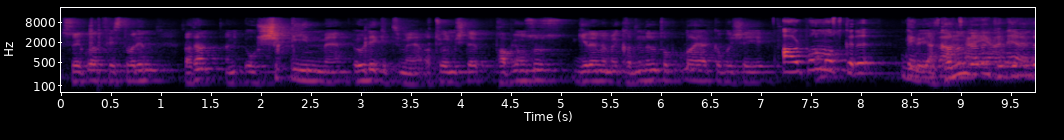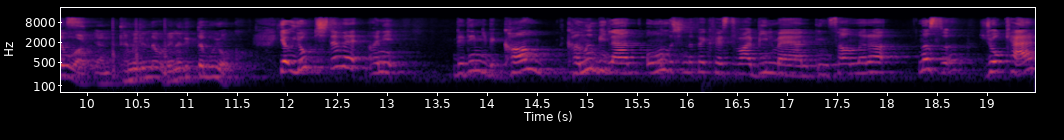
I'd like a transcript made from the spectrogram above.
sürekli olarak festivalin zaten hani o şık giyinme, öyle gitme, atıyorum işte papyonsuz girememe, kadınların topuklu ayakkabı şeyi Avrupa'nın Oscar'ı gibi. Yani zaten kanın zaten yani, kökeninde evet. bu var. Yani temelinde bu. Venedik'te bu yok. Ya yok işte ve hani dediğim gibi kan kanı bilen, onun dışında pek festival bilmeyen insanlara nasıl Joker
